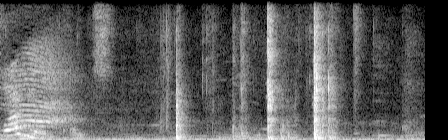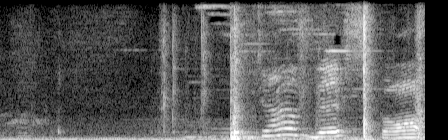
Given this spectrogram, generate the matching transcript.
One more comes. You have this box.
